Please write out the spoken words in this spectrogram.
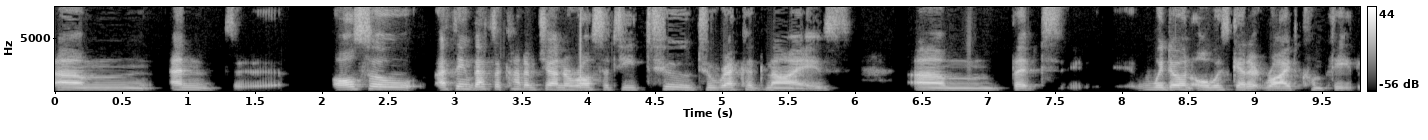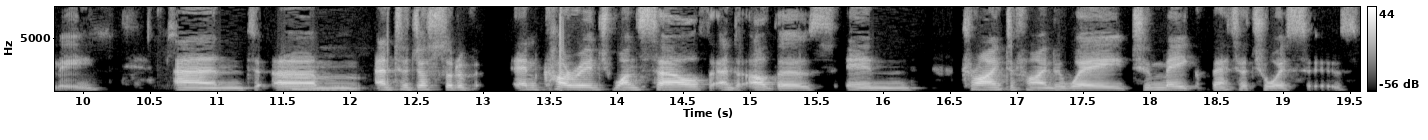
um, and uh, also I think that's a kind of generosity too to recognize um, that we don't always get it right completely, and um, mm. and to just sort of encourage oneself and others in trying to find a way to make better choices.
